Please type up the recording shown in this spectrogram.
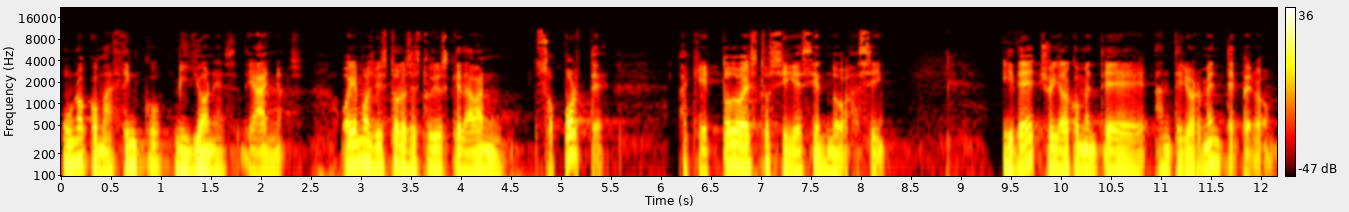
1,5 millones de años. Hoy hemos visto los estudios que daban soporte a que todo esto sigue siendo así. Y de hecho, ya lo comenté anteriormente, pero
